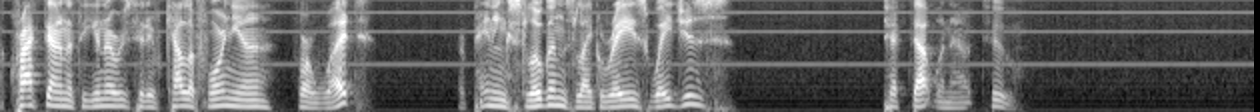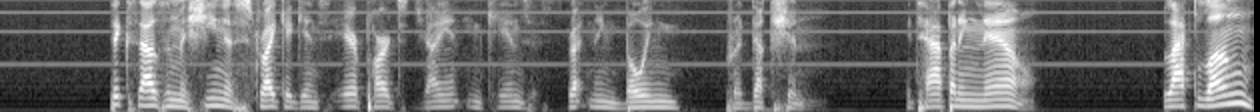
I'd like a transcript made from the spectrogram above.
A crackdown at the University of California For what? For painting slogans like raise wages? Check that one out too. 6,000 machinists strike against air parts giant in Kansas, threatening Boeing production. It's happening now. Black lung?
